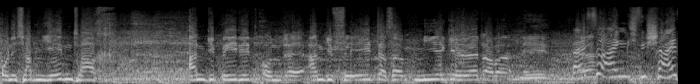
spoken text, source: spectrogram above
Und ich habe ihn jeden Tag angebetet und äh, angefleht, dass er mir gehört, aber nee. Weißt ja? du eigentlich, wie scheiße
